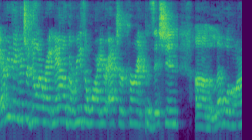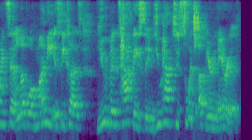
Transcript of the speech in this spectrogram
everything that you're doing right now, the reason why you're at your current position, um, level of mindset, level of money is because you've been taught these things. You have to switch up your narrative.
